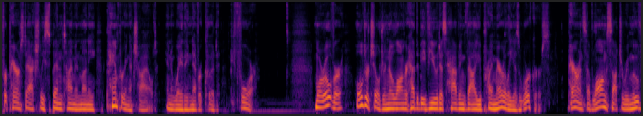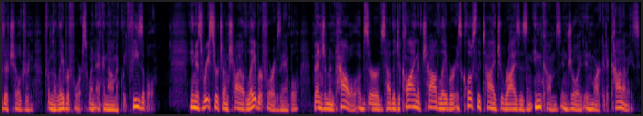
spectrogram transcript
for parents to actually spend time and money pampering a child in a way they never could before. Moreover, older children no longer had to be viewed as having value primarily as workers. Parents have long sought to remove their children from the labor force when economically feasible. In his research on child labor, for example, Benjamin Powell observes how the decline of child labor is closely tied to rises in incomes enjoyed in market economies.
